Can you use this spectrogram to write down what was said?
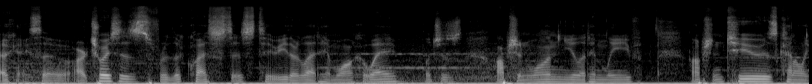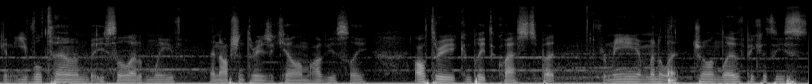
Okay, so our choices for the quest is to either let him walk away, which is option one, you let him leave. Option two is kind of like an evil tone, but you still let him leave. And option three is you kill him, obviously. All three complete the quest, but for me, I'm gonna let Jowan live because he's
